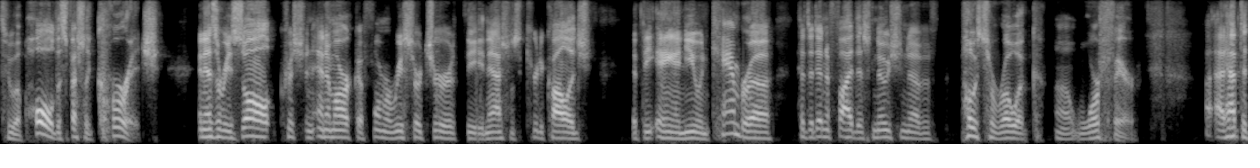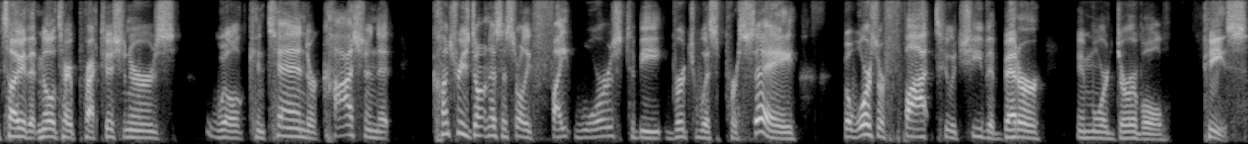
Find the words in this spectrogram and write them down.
to uphold, especially courage. And as a result, Christian Enemark, a former researcher at the National Security College at the ANU in Canberra, has identified this notion of post heroic uh, warfare. I'd have to tell you that military practitioners will contend or caution that countries don't necessarily fight wars to be virtuous per se, but wars are fought to achieve a better and more durable peace.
